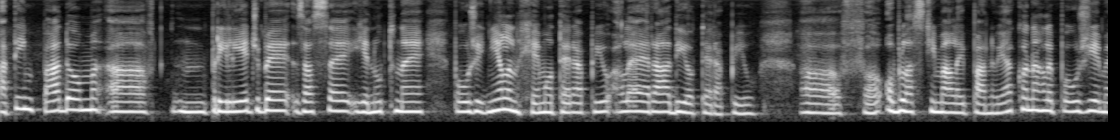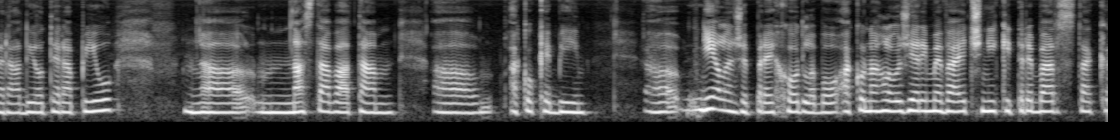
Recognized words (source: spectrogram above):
A tým pádom pri liečbe zase je nutné použiť nielen chemoterapiu, ale aj radioterapiu v oblasti malej panvy. Ako náhle použijeme radioterapiu, nastáva tam ako keby nie len, že prechod, lebo ako náhle ožiarime vaječníky trebárs, tak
